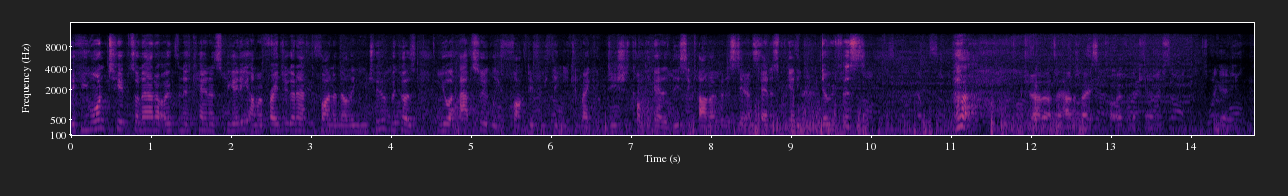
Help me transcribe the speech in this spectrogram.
If you want tips on how to open a can of spaghetti, I'm afraid you're going to have to find another YouTuber because you are absolutely fucked if you think you can make a dish as complicated as this and can't open a simple Yes. can of spaghetti, you doofus. Shout out to How to Basic open a can of spaghetti.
